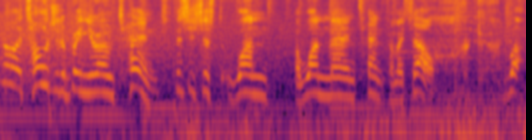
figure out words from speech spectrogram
No, I told you to bring your own tent. This is just one a one-man tent for myself. god Well,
